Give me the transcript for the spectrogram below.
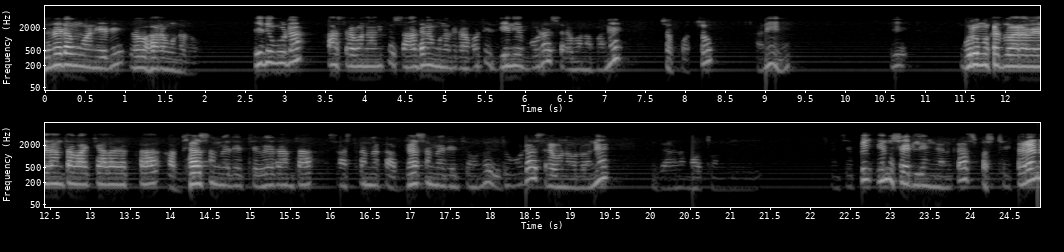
వినడము అనేది వ్యవహారం ఉండదు ఇది కూడా ఆ శ్రవణానికి సాధనం ఉన్నది కాబట్టి దీనికి కూడా శ్రవణం అని చెప్పొచ్చు అని ఈ గురుముఖ ద్వారా వేదాంత వాక్యాల యొక్క అభ్యాసం ఏదైతే వేదాంత శాస్త్రం యొక్క అభ్యాసం ఏదైతే ఉందో ఇది కూడా శ్రవణంలోనే గణనమవుతుంది అని చెప్పి ఇన్ షెడ్లింగ్ కనుక స్పష్టీకరణ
